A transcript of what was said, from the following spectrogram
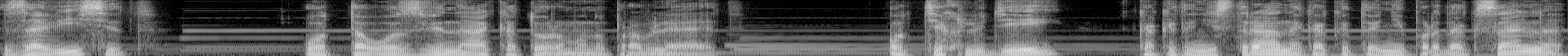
зависит от того звена, которым он управляет. От тех людей, как это ни странно, как это ни парадоксально,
